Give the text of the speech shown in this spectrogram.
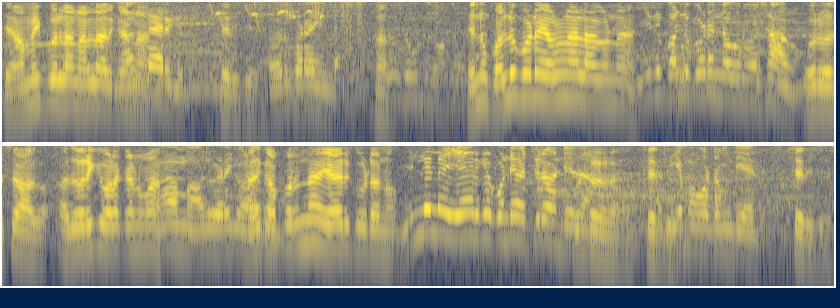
சரி அமைப்பு எல்லாம் நல்லா இருக்காண்ணா நல்லா இருக்குது. சரி சரி. ஒரு குறை இல்லை. இன்னும் பல்லு போட எவ்வளோ நாள் ஆகும்ண்ணா இது பல்லு போட இன்னும் ஒரு வருஷம் ஆகும். ஒரு வருஷம் ஆகும். அது வரைக்கும் வளர்க்கணுமா? ஆமா அது வரைக்கும். அதுக்கப்புறம் தான் ஏருக்கு விடணும். இல்ல இல்ல ஏற்க கொண்டே வச்சிட வேண்டியதுதான். சரி சரி. அதிகமா ஓட்ட முடியாது. சரி சரி.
